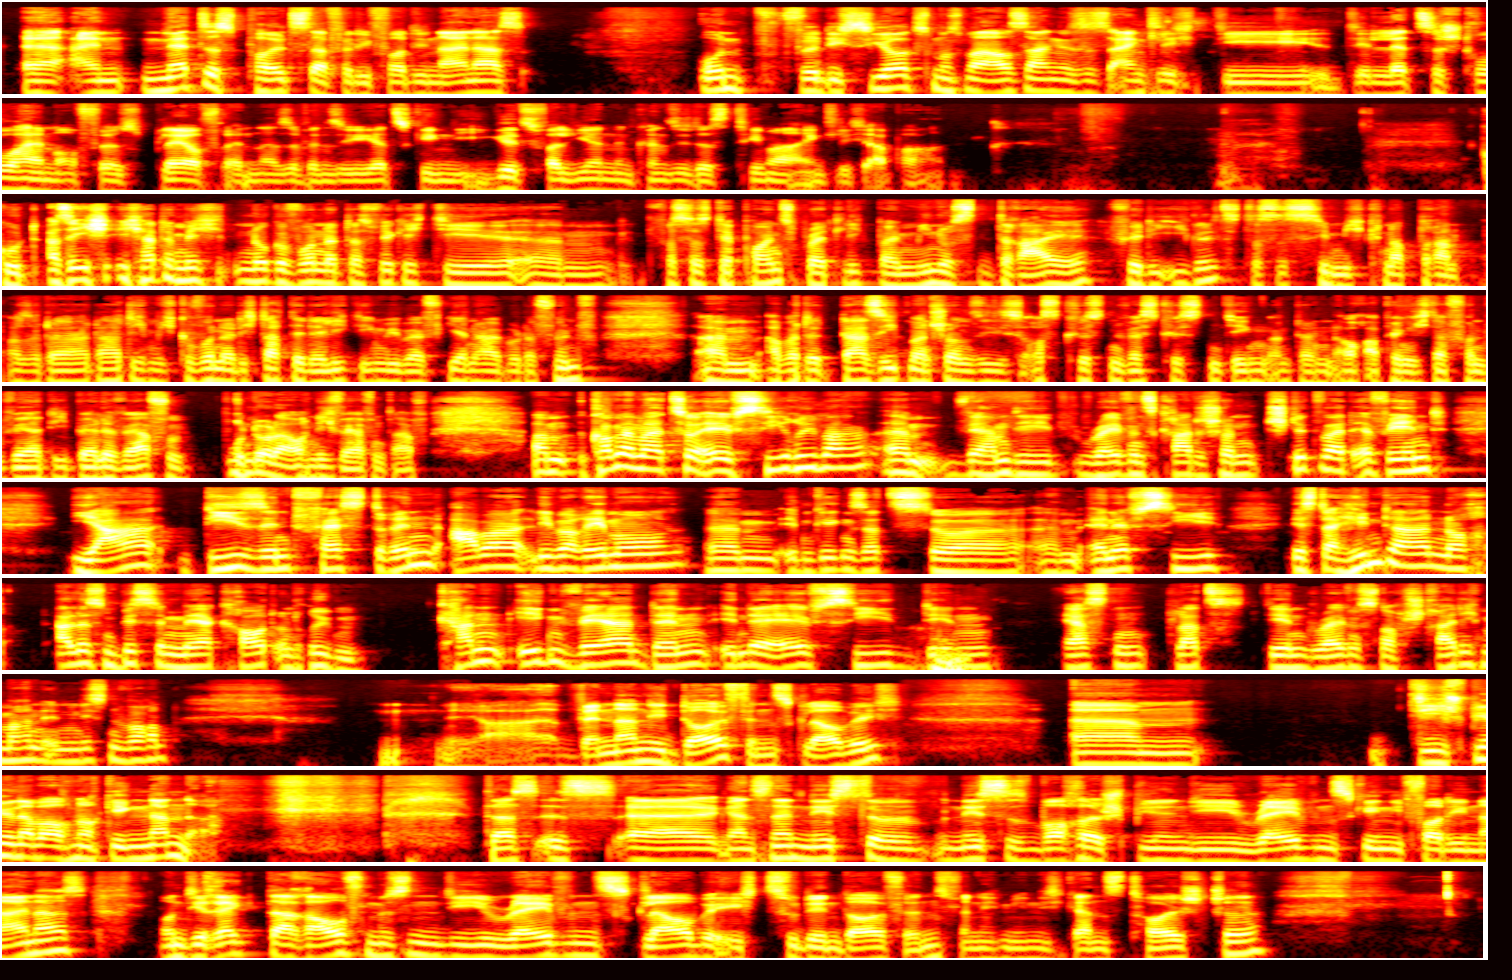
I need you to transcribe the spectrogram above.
äh, ein nettes Polster für die 49ers. Und für die Seahawks muss man auch sagen, es ist eigentlich die, die letzte Strohhalm auch fürs Playoff-Rennen. Also wenn sie jetzt gegen die Eagles verlieren, dann können sie das Thema eigentlich abhaken. Gut, also ich, ich hatte mich nur gewundert, dass wirklich die, ähm, was ist der Point Spread liegt bei minus drei für die Eagles. Das ist ziemlich knapp dran. Also da, da hatte ich mich gewundert. Ich dachte, der liegt irgendwie bei viereinhalb oder fünf. Ähm, aber da, da sieht man schon dieses Ostküsten-Westküsten-Ding und dann auch abhängig davon, wer die Bälle werfen und oder auch nicht werfen darf. Ähm, kommen wir mal zur AFC rüber. Ähm, wir haben die Ravens gerade schon ein Stück weit erwähnt. Ja, die sind fest drin, aber lieber Remo, ähm, im Gegensatz zur ähm, NFC ist dahinter noch alles ein bisschen mehr Kraut und Rüben. Kann irgendwer denn in der AFC den ersten Platz den Ravens noch streitig machen in den nächsten Wochen? Ja, wenn dann die Dolphins, glaube ich. Ähm, die spielen aber auch noch gegeneinander. Das ist äh, ganz nett. Nächste, nächste Woche spielen die Ravens gegen die 49ers und direkt darauf müssen die Ravens, glaube ich, zu den Dolphins, wenn ich mich nicht ganz täusche.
